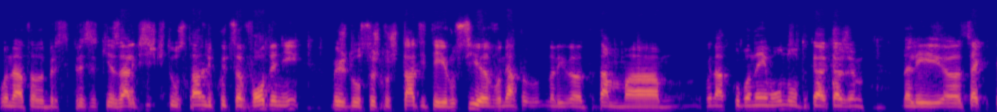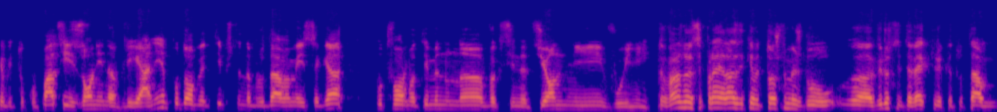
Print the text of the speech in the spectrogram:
войната на Бресиския залив, всичките останали, които са водени между всъщност Штатите и Русия, войната, нали, там войната в Куба не е имало, но така да кажем, нали, всякакъв окупации и зони на влияние. Подобен тип ще наблюдаваме и сега под формата именно на вакцинационни войни. Важно е да се прави разлика точно между вирусните вектори, като там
